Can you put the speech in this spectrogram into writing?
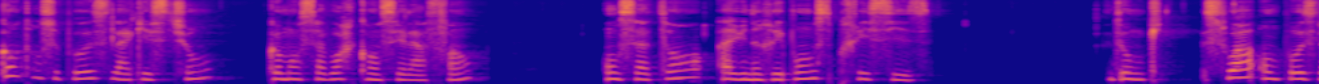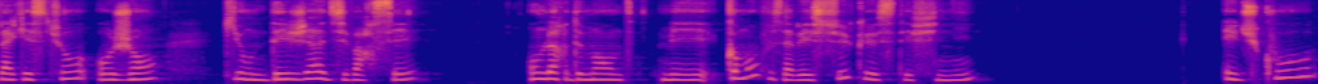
Quand on se pose la question comment savoir quand c'est la fin, on s'attend à une réponse précise. Donc, soit on pose la question aux gens qui ont déjà divorcé, on leur demande mais comment vous avez su que c'était fini? Et du coup,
